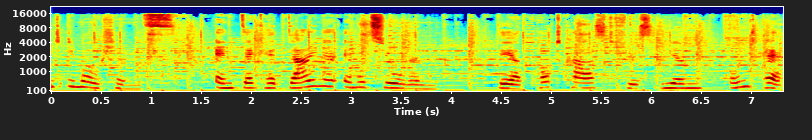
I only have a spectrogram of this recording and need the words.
and Emotions. Entdecke deine Emotionen. Der Podcast fürs Hirn und Herz.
